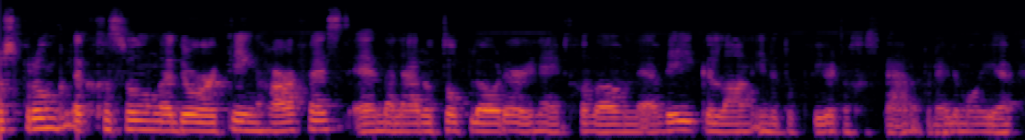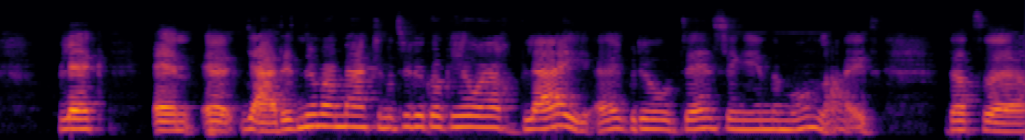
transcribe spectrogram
Oorspronkelijk gezongen door King Harvest en daarna door Toploader. En heeft gewoon uh, wekenlang in de top 40 gestaan op een hele mooie plek. En uh, ja, dit nummer maakt je natuurlijk ook heel erg blij. Hè? Ik bedoel, Dancing in the Moonlight. Dat, uh,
